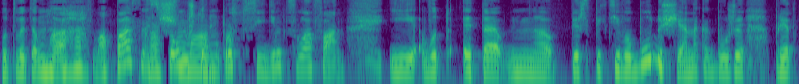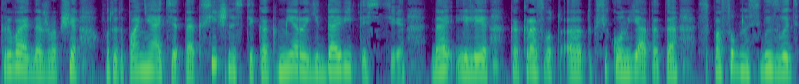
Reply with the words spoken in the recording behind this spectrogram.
вот в этом опасность Кошмар. в том, что мы просто съедим целлофан. И вот эта перспектива будущего, она как бы уже приоткрывает даже вообще вот это понятие токсичности как мера ядовитости, да, или как раз вот э, токсикон яд, это способность вызвать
